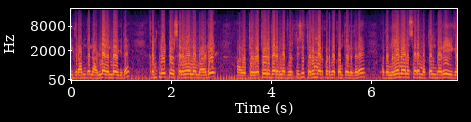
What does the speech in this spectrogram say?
ಈ ಗ್ರಾಮದಲ್ಲಿ ಹಳ್ಳ ಎಲ್ಲೋಗಿದೆ ಕಂಪ್ಲೀಟ್ ಸರ್ವೆಯನ್ನು ಮಾಡಿ ಅವತ್ತು ಒತ್ತುವರಿದಾರನ್ನ ಗುರುತಿಸಿ ತೆರವು ಮಾಡಿಕೊಡ್ಬೇಕು ಅಂತ ಹೇಳಿದ್ದಾರೆ. ಅದು ನಿಯಮಾನುಸಾರ ಮತ್ತೊಂದು ಬಾರಿ ಈಗ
